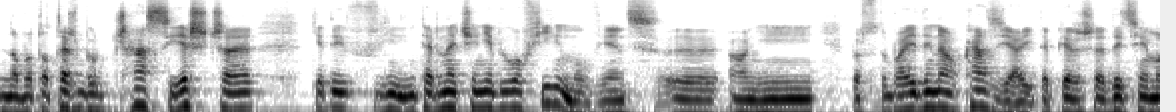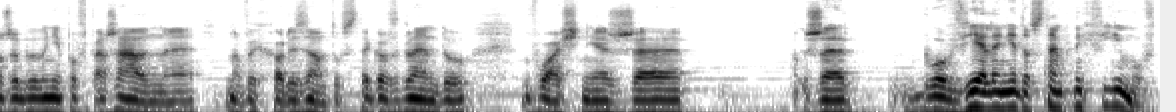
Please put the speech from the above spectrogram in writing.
no bo to też był czas jeszcze, kiedy w internecie nie było filmów, więc y, oni, po prostu to była jedyna okazja i te pierwsze edycje może były niepowtarzalne Nowych Horyzontów z tego względu właśnie, że, że było wiele niedostępnych filmów.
